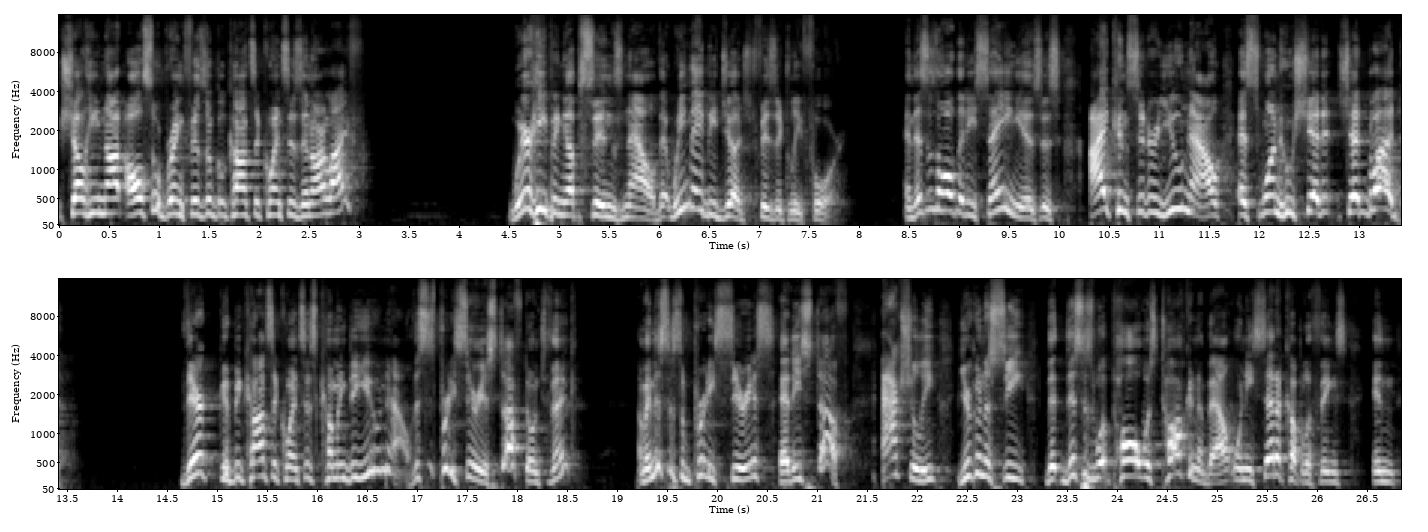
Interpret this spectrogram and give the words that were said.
shall He not also bring physical consequences in our life? We're heaping up sins now that we may be judged physically for. And this is all that he's saying is, is I consider you now as one who shed, it, shed blood. There could be consequences coming to you now. This is pretty serious stuff, don't you think? I mean, this is some pretty serious, heady stuff. Actually, you're going to see that this is what Paul was talking about when he said a couple of things in,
